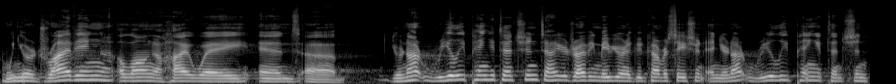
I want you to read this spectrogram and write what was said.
when you're driving along a highway and uh, you're not really paying attention to how you're driving, maybe you're in a good conversation and you're not really paying attention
